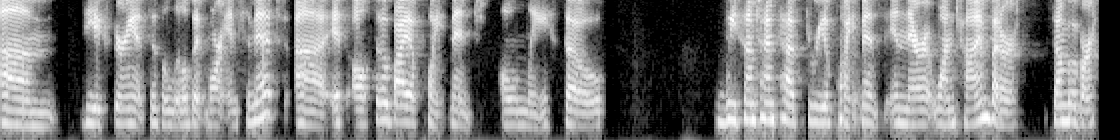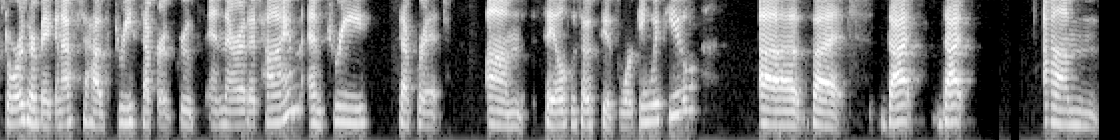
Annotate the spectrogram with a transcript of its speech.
Um, the experience is a little bit more intimate. Uh, it's also by appointment only. So we sometimes have three appointments in there at one time but our some of our stores are big enough to have three separate groups in there at a time and three separate um, sales associates working with you. Uh, but that that um,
